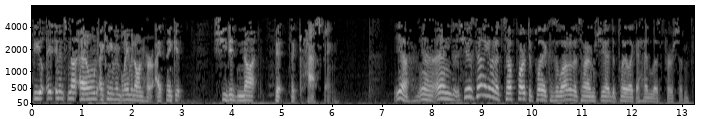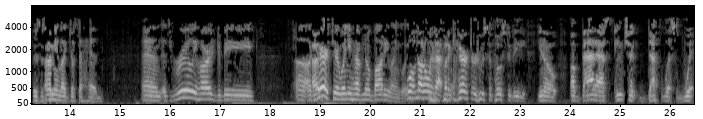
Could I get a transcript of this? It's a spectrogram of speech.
feel, and it's not. I don't. I can't even blame it on her. I think it. She did not fit the casting. Yeah, yeah, and she was kind of given a tough part to play because a lot of the time she had to play like a headless person. This is. I mean, like just a head, and it's really hard to be uh, a was- character when you have no body language. Well, not only that, but a character who's supposed to be, you know, a badass ancient deathless witch.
